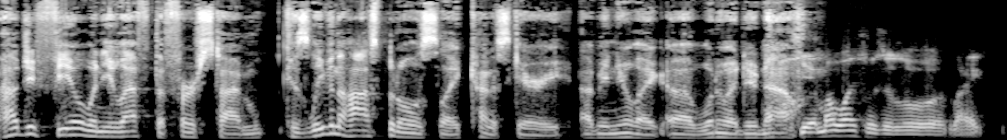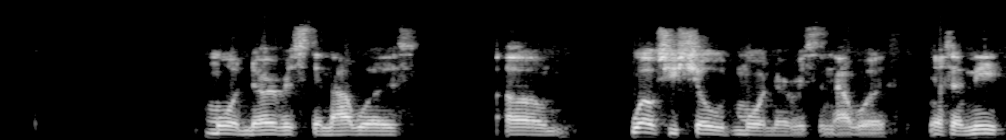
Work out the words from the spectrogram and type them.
How'd you feel when you left the first time? Because leaving the hospital is like kind of scary. I mean, you're like, uh, what do I do now? Yeah, my wife was a little like more nervous than I was. Um, well, she showed more nervous than I was. You know what I'm saying? Me,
